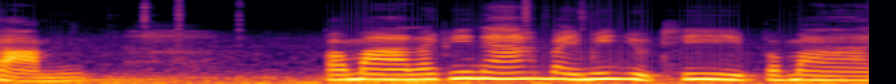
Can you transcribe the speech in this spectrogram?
สามประมาณนะพี่นะ ใบมีดอยู่ที่ประมาณ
